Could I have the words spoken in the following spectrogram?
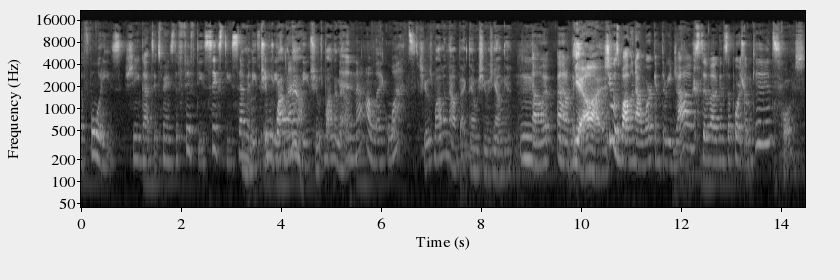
the 40s, she got to experience the 50s, 60s, 70s, Mm-hmm. She was 80s, out. 90s. She was wilding out. And now, like, what? She was wilding out back then when she was young. No, I don't think Yeah, right. she was walling out working three jobs to fucking support them kids. Of course.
